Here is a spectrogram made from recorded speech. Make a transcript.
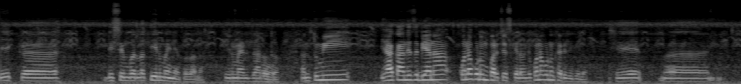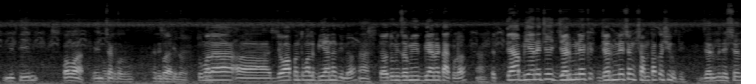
एक डिसेंबरला तीन महिन्याचा झाला. तीन महिन्यात झालं हो. होतं. आणि तुम्ही ह्या कांद्याचं बियाणं कोणाकडून परचेस केलं? म्हणजे कोणाकडून खरेदी केलं? हे नितीन पवार यांच्याकडून. खरेदी बरं. केलं होतं. तुम्हाला अं, जेव्हा आपण तुम्हाला बियाणं दिलं हा. तेव्हा तुम्ही जमिनीत बियाणं टाकलं हा. तर त्या बियाण्याची जर्मिने जर्मिनेशन क्षमता कशी होती germination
